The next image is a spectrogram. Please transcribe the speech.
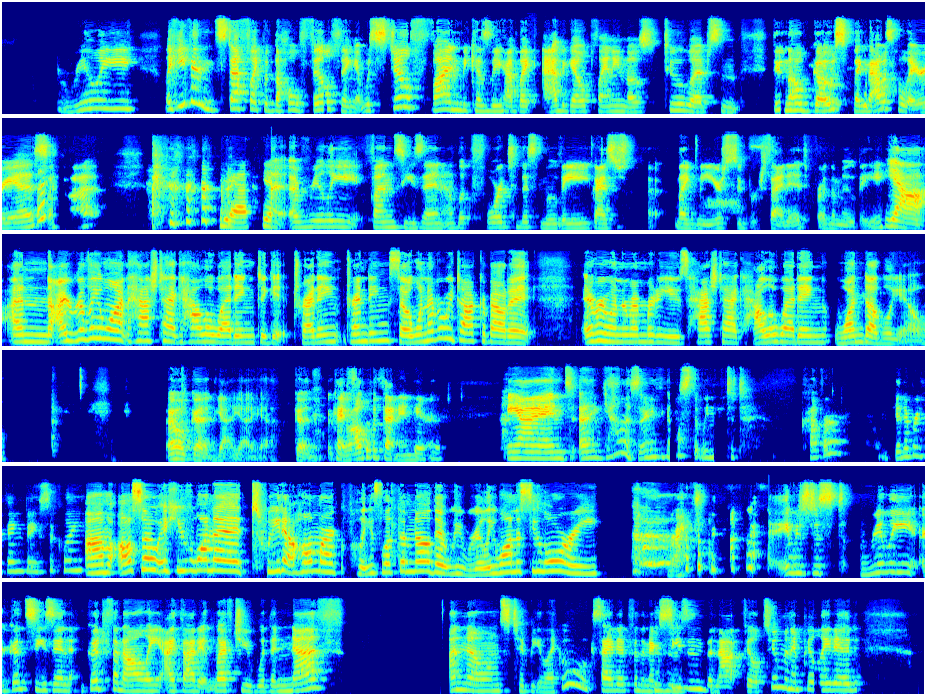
really like even stuff like with the whole Phil thing, it was still fun because we had like Abigail planting those tulips and doing the whole ghost thing. That was hilarious, I thought. yeah, yeah. A really fun season. I look forward to this movie. You guys, like me, you're super excited for the movie. Yeah, and I really want hashtag Hallowedding to get trending. Trending. So whenever we talk about it, everyone remember to use hashtag Hallowedding one W. Oh, good. Yeah, yeah, yeah. Good. Okay, well, I'll put that in here. And uh, yeah, is there anything else that we need to t- cover? get everything basically. Um, also, if you want to tweet at Hallmark, please let them know that we really want to see Lori. right. it was just really a good season, good finale. I thought it left you with enough unknowns to be like, "Ooh, excited for the next mm-hmm. season," but not feel too manipulated.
